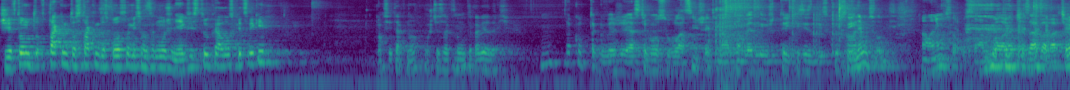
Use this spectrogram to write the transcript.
Čiže v, tomto, v takýmto, s takýmto spôsobom by som zhrnul, že neexistujú kráľovské cviky. Asi tak, no. Môžete sa k tomu teda vyjadriť. Tak, tak vieš, že ja s tebou súhlasím, však sme o tom vedli už 3000 diskusí. Ale nemusel by si. Ale nemusel by som, aby bola väčšia zábava, čo?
